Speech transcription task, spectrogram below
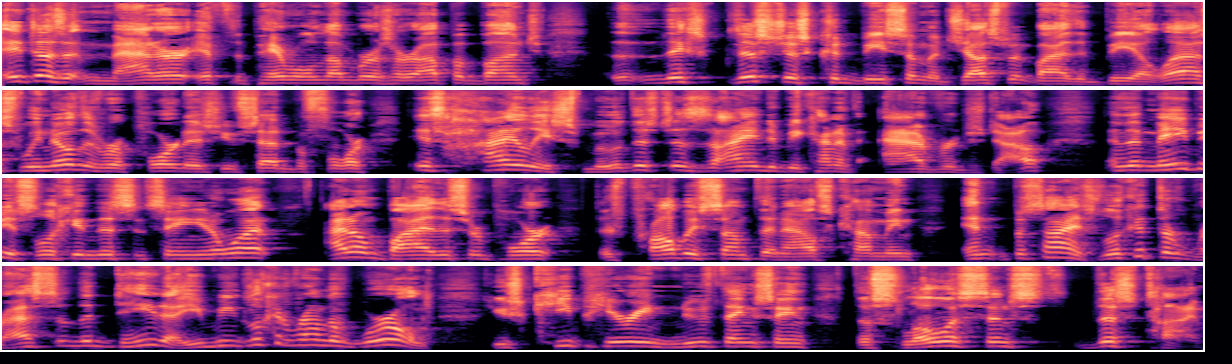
It doesn't matter if the payroll numbers are up a bunch this this just could be some adjustment by the BLS. We know the report, as you've said before, is highly smooth. It's designed to be kind of averaged out, and that maybe it's looking at this and saying, you know what, I don't buy this report. There's probably something else coming. And besides, look at the rest of the data. You mean look around the world. You keep hearing new things saying the slowest since this time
